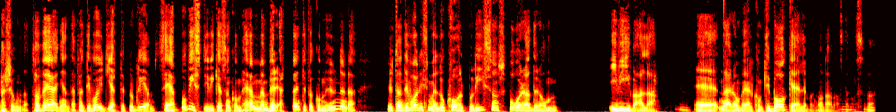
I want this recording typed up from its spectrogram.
personerna tar vägen. Därför att det var ju ett jätteproblem. Säpo visste ju vilka som kom hem men berättade inte för kommunerna. Utan det var liksom en lokalpolis som spårade dem i Vivalla eh, när de väl kom tillbaka eller någon annanstans. Va?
